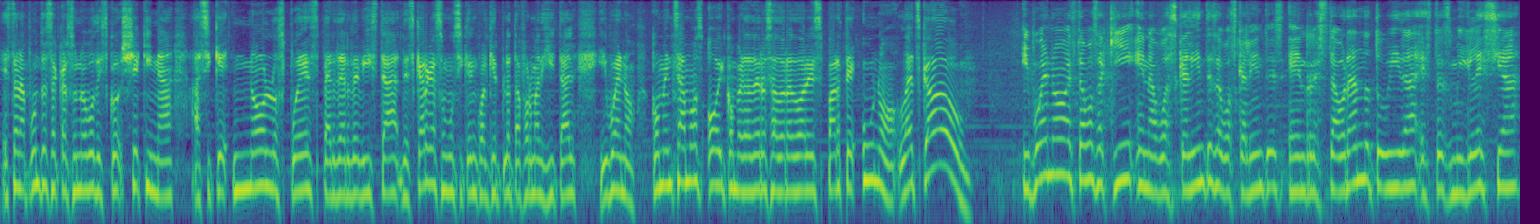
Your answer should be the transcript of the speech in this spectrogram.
Están a punto de sacar su nuevo disco Shekinah, así que no los puedes perder de vista. Descarga su música en cualquier plataforma digital. Y bueno, comenzamos hoy con Verdaderos Adoradores, parte 1. ¡Let's go! Y bueno, estamos aquí en Aguascalientes, Aguascalientes, en Restaurando tu Vida. Esta es mi iglesia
